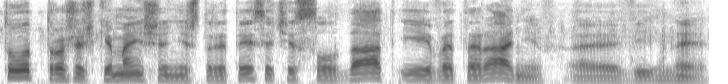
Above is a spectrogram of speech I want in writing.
Тут трошечки менше ніж 3 тисячі солдат і ветеранів е, війни.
